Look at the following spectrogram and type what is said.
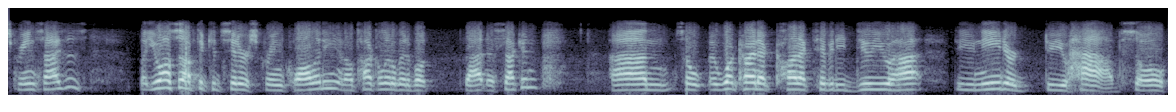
screen sizes, but you also have to consider screen quality, and I'll talk a little bit about that in a second. Um, so what kind of connectivity do you? Do you need or do you have? So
